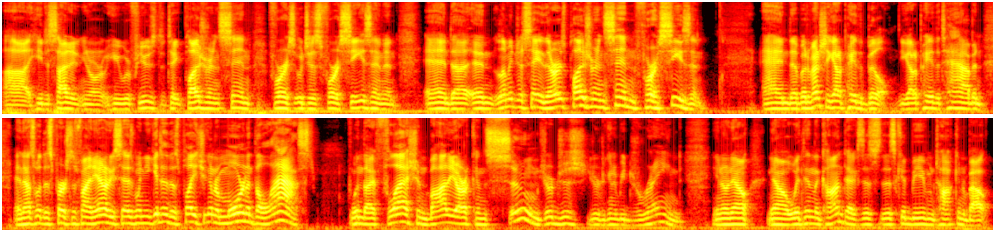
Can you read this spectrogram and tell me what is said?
uh, he decided you know he refused to take pleasure in sin for which is for a season and and uh, and let me just say there is pleasure in sin for a season and uh, but eventually you got to pay the bill you got to pay the tab and and that's what this person's finding out he says when you get to this place you're going to mourn at the last when thy flesh and body are consumed you're just you're going to be drained you know now now within the context this this could be even talking about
